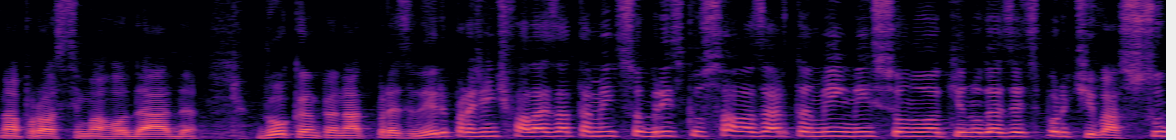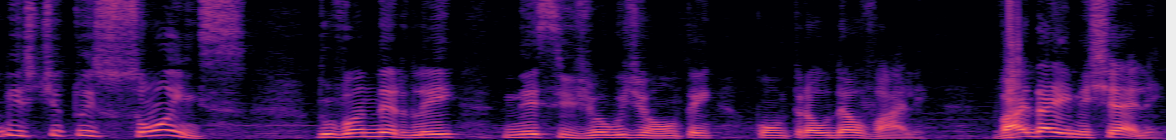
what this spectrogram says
na próxima rodada do Campeonato Brasileiro. E para a gente falar exatamente sobre isso que o Salazar também mencionou aqui no Gazeta Esportiva: as substituições do Vanderlei nesse jogo de ontem contra o Del Valle. Vai daí, Michele.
